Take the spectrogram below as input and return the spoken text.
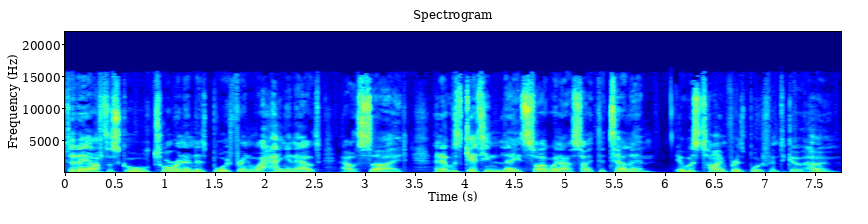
Today after school, Torin and his boyfriend were hanging out outside, and it was getting late, so I went outside to tell him it was time for his boyfriend to go home.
